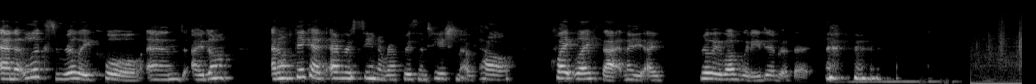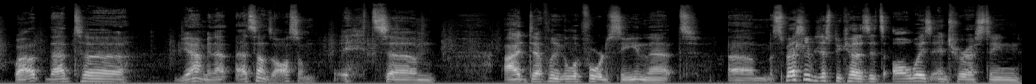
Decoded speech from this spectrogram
and it looks really cool. And I don't I don't think I've ever seen a representation of hell quite like that, and I, I really love what he did with it. well, that uh, yeah, I mean that that sounds awesome. It's um I definitely look forward to seeing that um, especially just because it's always interesting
